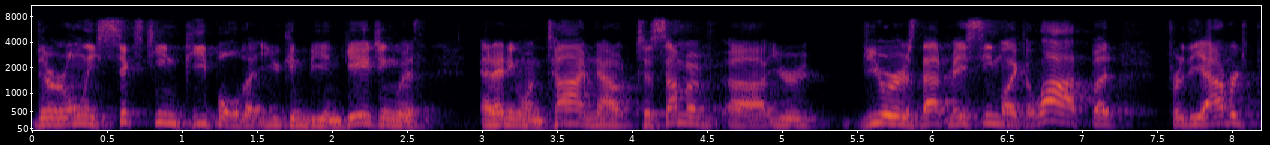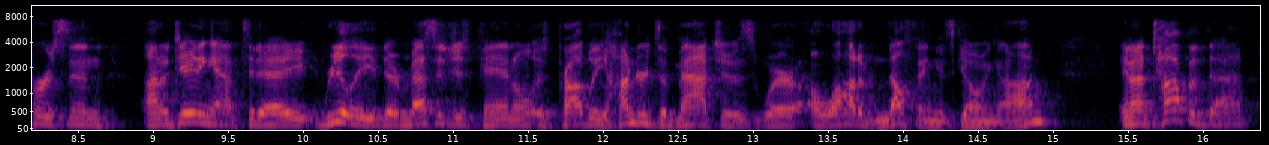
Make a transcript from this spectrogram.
there are only 16 people that you can be engaging with at any one time. Now, to some of uh, your viewers, that may seem like a lot, but for the average person on a dating app today, really their messages panel is probably hundreds of matches where a lot of nothing is going on. And on top of that,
